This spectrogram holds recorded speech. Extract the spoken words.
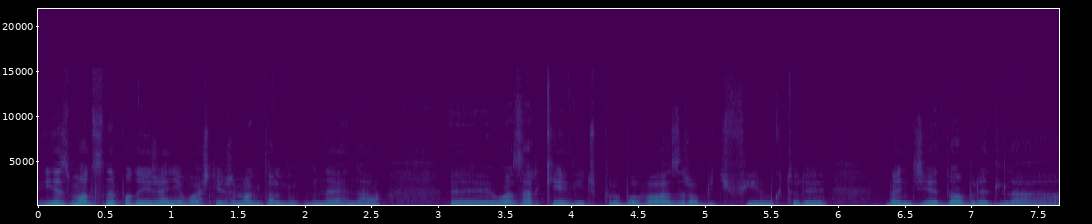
jest mocne podejrzenie właśnie, że Magdalena Łazarkiewicz próbowała zrobić film, który będzie dobry dla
